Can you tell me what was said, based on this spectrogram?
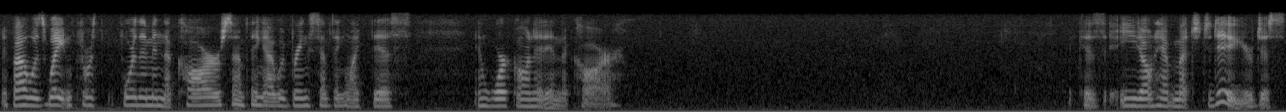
If I was waiting for for them in the car or something, I would bring something like this and work on it in the car. Because you don't have much to do, you're just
